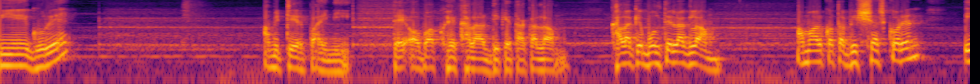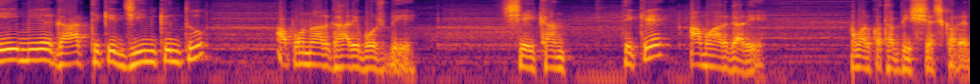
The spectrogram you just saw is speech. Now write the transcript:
নিয়ে ঘুরে? আমি টের পাইনি, তাই অবাক হয়ে খালার দিকে তাকালাম। খালাকে বলতে লাগলাম, আমার কথা বিশ্বাস করেন, এই মেয়ের ঘাড় থেকে জিন কিন্তু আপনার ঘাড়ে বসবে। সেইখান থেকে আমার ঘাড়ে আমার কথা বিশ্বাস করেন।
